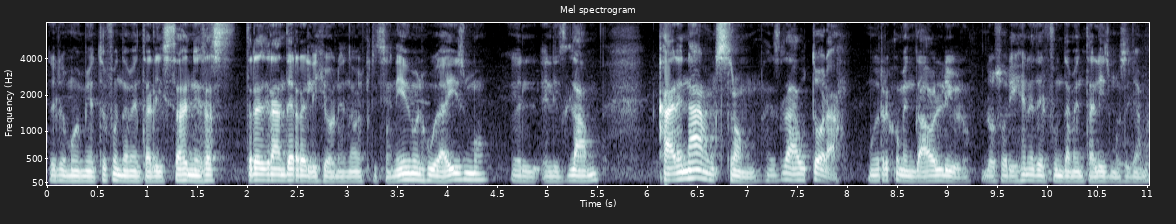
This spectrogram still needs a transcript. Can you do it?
de los movimientos fundamentalistas en esas tres grandes religiones, ¿no? el cristianismo, el judaísmo, el, el islam. Karen Armstrong es la autora, muy recomendado el libro, Los orígenes del fundamentalismo se llama.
